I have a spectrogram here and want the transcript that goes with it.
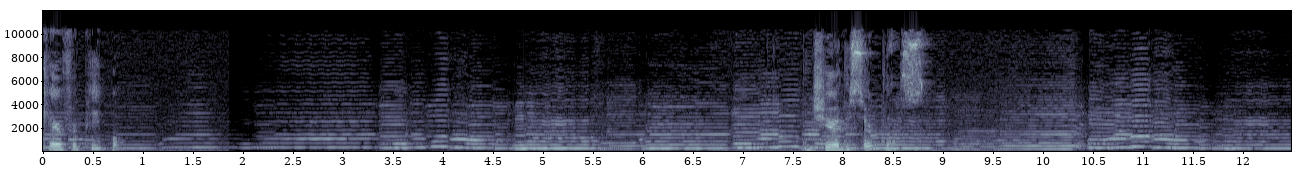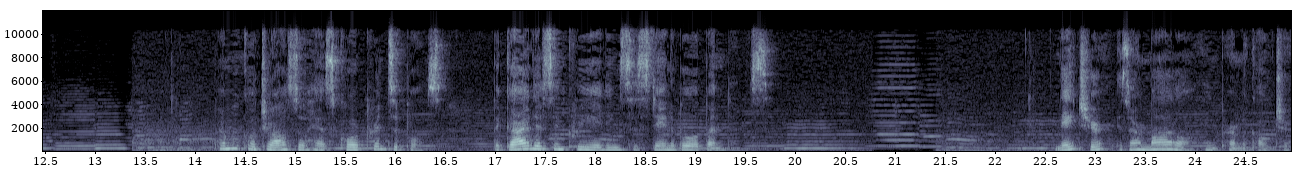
care for people, and share the surplus. Permaculture also has core principles that guide us in creating sustainable abundance. Nature is our model in permaculture.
